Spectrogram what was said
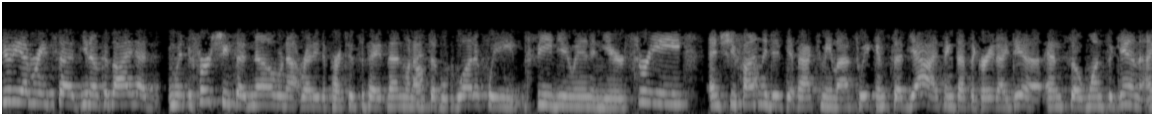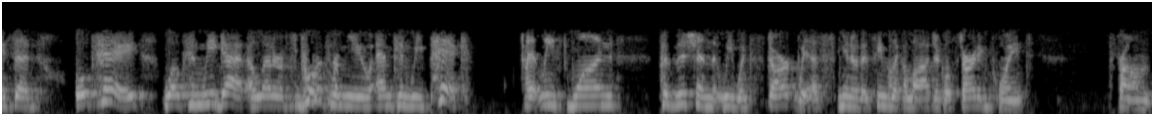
Judy Emery said, you know, because I had, when first she said, no, we're not ready to participate. Then when I oh. said, well, what if we feed you in in year three? And she finally did get back to me last week and said, yeah, I think that's a great idea. And so once again, I said, okay, well, can we get a letter of support from you and can we pick at least one position that we would start with, you know, that seems like a logical starting point from,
